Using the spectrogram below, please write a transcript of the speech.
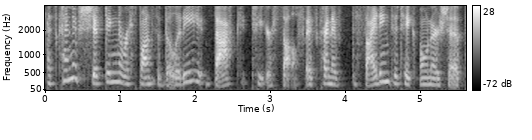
it's kind of shifting the responsibility back to yourself. It's kind of deciding to take ownership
